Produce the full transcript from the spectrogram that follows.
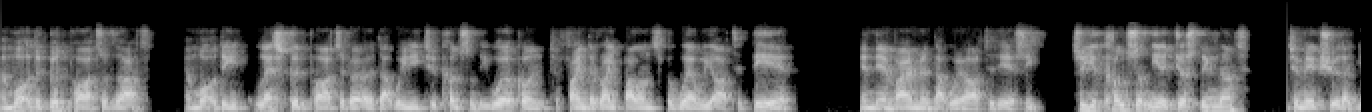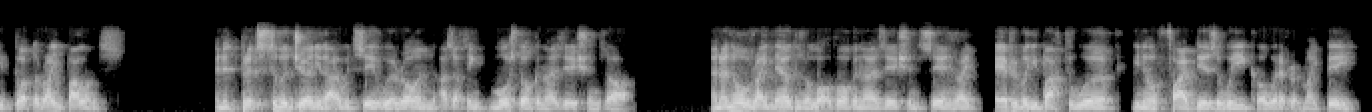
And what are the good parts of that? And what are the less good parts about it that we need to constantly work on to find the right balance for where we are today in the environment that we are today? So, so you're constantly adjusting that to make sure that you've got the right balance and it, but it's still a journey that I would say we're on, as I think most organisations are. And I know right now there's a lot of organisations saying, right, everybody back to work, you know, five days a week or whatever it might be.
